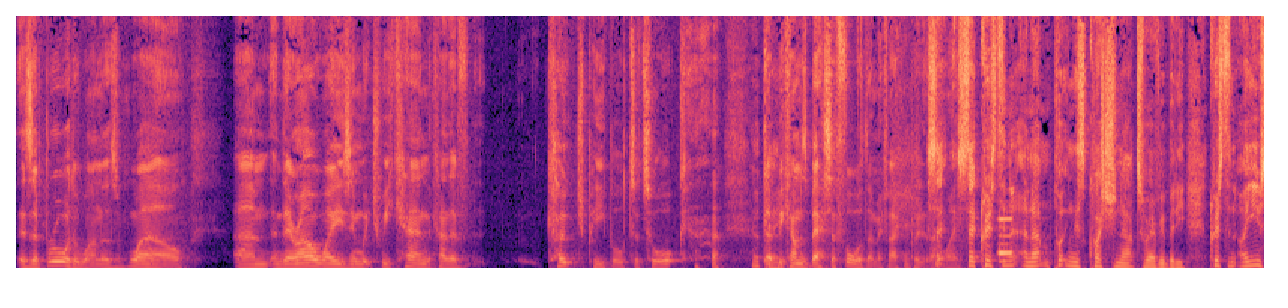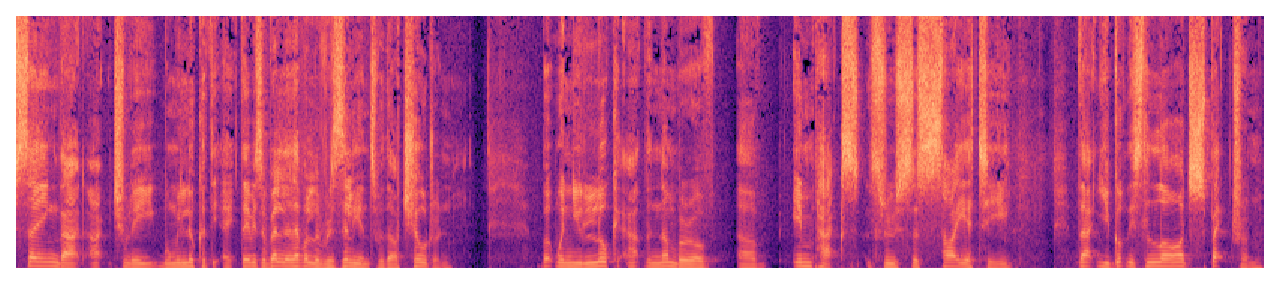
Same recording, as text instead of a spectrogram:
there's a broader one as well. Um, and there are ways in which we can kind of coach people to talk okay. that becomes better for them, if I can put it so, that way. So, Kristen, and I'm putting this question out to everybody. Kristen, are you saying that actually, when we look at the, there is a level of resilience with our children, but when you look at the number of uh, impacts through society, that you've got this large spectrum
